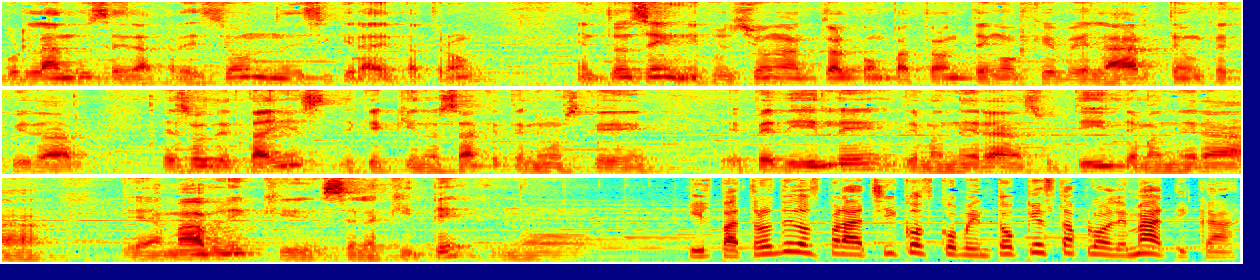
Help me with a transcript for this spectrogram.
burlándose de la tradición, ni siquiera del patrón. Entonces, en mi función actual como patrón, tengo que velar, tengo que cuidar esos detalles de que quien lo saque tenemos que eh, pedirle de manera sutil, de manera eh, amable que se la quite. No. El patrón de los parachicos comentó que esta problemática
